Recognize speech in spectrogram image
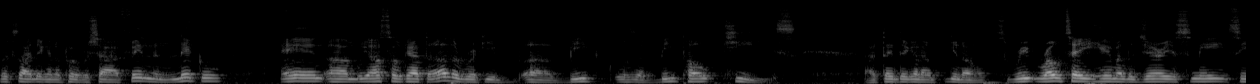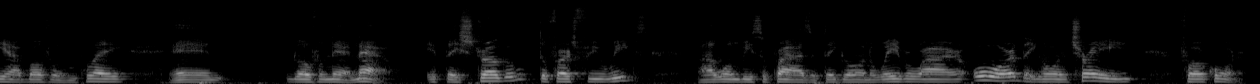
looks like they're going to put Rashad Fenton in the nickel. And um, we also got the other rookie, uh, B, it was a B Pope Keys. I think they're gonna, you know, re- rotate him and L'Jarius Sneed, see how both of them play, and go from there. Now, if they struggle the first few weeks, I wouldn't be surprised if they go on the waiver wire or they go and trade for a corner.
